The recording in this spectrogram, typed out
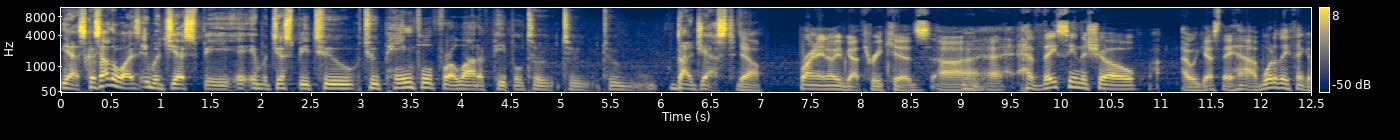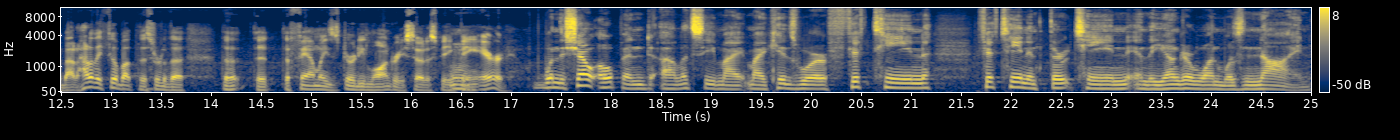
Yes, because otherwise it would just be it would just be too too painful for a lot of people to to to digest. Yeah, Brian, I know you've got three kids. Uh, mm. Have they seen the show? I would guess they have. What do they think about it? How do they feel about the sort of the the, the, the family's dirty laundry, so to speak, mm. being aired? When the show opened, uh, let's see, my, my kids were 15, 15 and 13, and the younger one was nine.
